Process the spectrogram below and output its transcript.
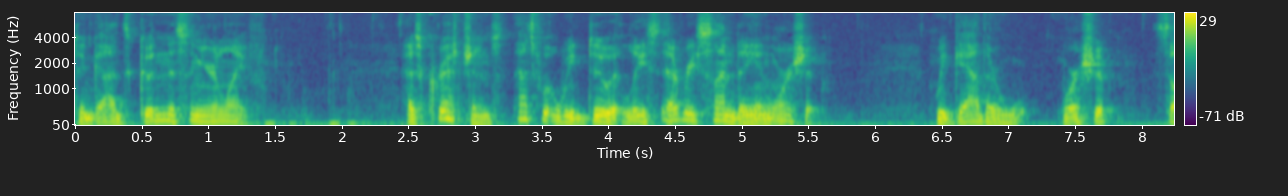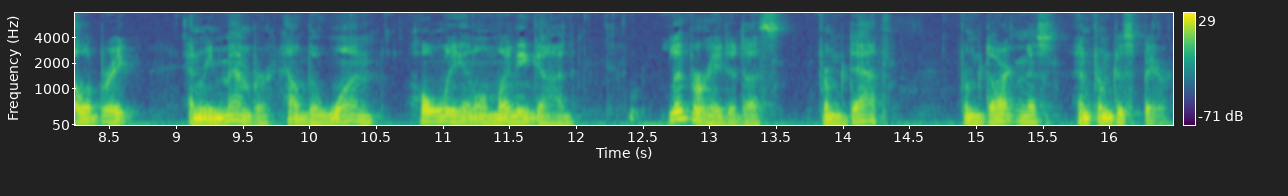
to God's goodness in your life. As Christians, that's what we do at least every Sunday in worship. We gather, worship, celebrate, and remember how the one holy and almighty God liberated us from death, from darkness, and from despair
